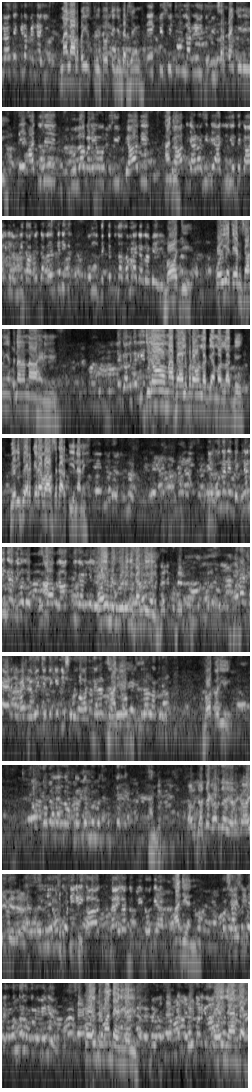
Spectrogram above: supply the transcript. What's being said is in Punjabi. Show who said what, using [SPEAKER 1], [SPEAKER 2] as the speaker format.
[SPEAKER 1] ਨਾਮ ਤੇ ਕਿਹੜਾ ਪਿੰਡ ਹੈ ਜੀ?
[SPEAKER 2] ਮੈਂ ਲਾਲ ਭਾਈ ਉਤਰੀ ਤੋਂ ਤੇਜਿੰਦਰ ਸਿੰਘ।
[SPEAKER 1] ਤੇ ਕਿਸ ਦੀ ਚੋਣ ਲੜ ਰਹੇ ਹੋ ਜੀ ਤੁਸੀਂ?
[SPEAKER 2] ਸਰਪੰਚੀ ਦੀ। ਜੀ।
[SPEAKER 1] ਤੇ ਅੱਜ ਤੁਸੀਂ ਦੂਲਾ ਬਣੇ ਹੋ ਤੁਸੀਂ ਵਿਆਹ
[SPEAKER 2] ਹਾਂਜੀ।
[SPEAKER 1] ਰਾਤ ਜਾਣਾ ਸੀ ਤੇ ਅੱਜ ਤੁਸੀਂ ਇੱਥੇ ਕਾਗਜ਼ ਲੰਬੀ ਦਾਖਲ ਕਰ ਰਹੇ ਹੋ। ਕਿੰਨੀ ਕੁ ਤੁਹਾਨੂੰ ਦਿੱਕਤ ਦਾ ਸਾਹਮਣਾ ਕਰਨਾ ਪਿਆ ਜੀ?
[SPEAKER 2] ਬਹੁਤ ਜੀ। ਕੋਈ ਇੱਥੇ ਇਨਸਾਨੀਅਤ ਨਾਲ ਨਾ ਹੈ ਨਹੀਂ ਜੀ।
[SPEAKER 1] ਤੇ ਗੱਲ ਕਰੀਏ
[SPEAKER 2] ਜਦੋਂ ਮੈਂ ਫਾਈਲ ਫੜਾਉਣ ਲੱਗਿਆ ਮਨ ਲੱਗ ਗਏ ਮੇਰੀ ਫੇਰ ਕਿਹੜਾ ਵਾਪਸ ਕਰਤੀ ਇਹਨਾਂ ਨੇ।
[SPEAKER 1] ਤੇ ਉਹਨਾਂ ਨੇ ਦੇਖਿਆ ਨਹੀਂ ਗਿਆ ਵੀ ਚਲੋ ਦੂਲਾ ਬਰਾਤ ਵੀ ਜਾਣੀ ਹੈ
[SPEAKER 2] ਕੋਈ ਮਜਬੂਰੀ ਨਹੀਂ ਸਮਝੀ ਜੀ।
[SPEAKER 1] ਬੜਾ ਸ਼ਹਿਰ ਦੇ ਵਿੱਚ ਨਵੀਂ ਜ਼ਿੰਦਗੀ ਦੀ ਸ਼ੁਰੂਆਤ ਕਰਨ
[SPEAKER 2] ਹਾਂਜੀ।
[SPEAKER 1] ਕਿਸ ਤਰ੍ਹਾਂ ਲੱਗ ਰਿਹਾ?
[SPEAKER 2] ਬਹੁਤ ਵਧੀਆ ਜੀ।
[SPEAKER 1] ਉਸ ਤੋਂ ਪਹਿਲਾਂ ਲੋਕਤੰਤਰ ਨੂੰ ਮਜ਼ਬੂਤ ਕਰ ਰਹੇ
[SPEAKER 2] ਹਾਂਜੀ।
[SPEAKER 3] ਹਣ ਚਾਚਾ ਖੜਦਾ ਯਾਰ ਕਾਈ ਨਹੀਂ ਜਾ।
[SPEAKER 1] ਤੇ ਹੁਣ ਤੁਹਾਡੀ ਜਿਹੜੀ ਫਾਈਲ ਆ ਕੰਪਲੀਟ ਹੋ ਗਈ
[SPEAKER 2] ਹਾਂਜੀ ਹਾਂਜੀ।
[SPEAKER 1] ਪ੍ਰਸ਼ਾਸਨ ਦੇ ਪ੍ਰਬੰਧਾਂ ਨੂੰ ਕਿਵੇਂ ਵੇਖਦੇ ਹੋ?
[SPEAKER 2] ਕੋਈ ਪ੍ਰਬੰਧ ਹੈ ਨਹੀਂਗਾ ਜੀ। ਕੋਈ ਲੈਣ ਦਾ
